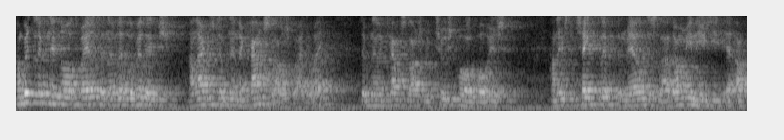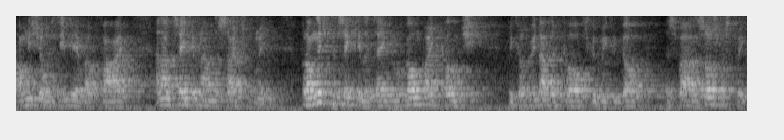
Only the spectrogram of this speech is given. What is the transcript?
And we'd living in North Wales in a little village. And I was living in a council house, by the way. Living in a council house with two small boys. And I used to take Clifton, my eldest lad, on my, knees, he, uh, on my shoulders, he'd be about five, and I'd take him around the sites with me. But on this particular day, we were going by coach, because we'd had a call because we could go as far as Oswald Street.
